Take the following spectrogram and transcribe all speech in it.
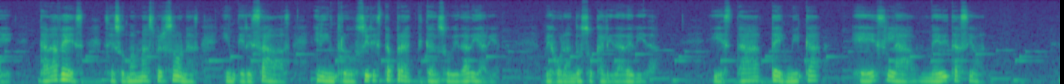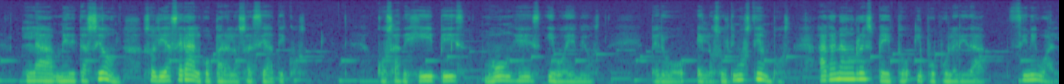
cada vez se suman más personas interesadas en introducir esta práctica en su vida diaria, mejorando su calidad de vida. Y esta técnica es la meditación. La meditación solía ser algo para los asiáticos, cosa de hippies, monjes y bohemios, pero en los últimos tiempos ha ganado respeto y popularidad sin igual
